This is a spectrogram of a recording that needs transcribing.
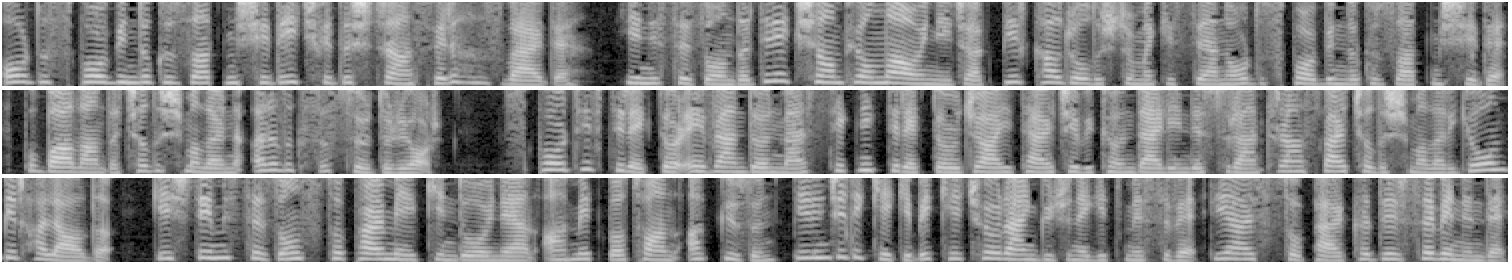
Ordu Spor 1967 iç ve dış transferi hız verdi. Yeni sezonda direkt şampiyonluğa oynayacak bir kadro oluşturmak isteyen Ordu Spor 1967 bu bağlamda çalışmalarını aralıksız sürdürüyor. Sportif direktör Evren Dönmez, teknik direktör Cahit Erçevik önderliğinde süren transfer çalışmaları yoğun bir hal aldı. Geçtiğimiz sezon stoper mevkinde oynayan Ahmet Batuhan Akgüz'ün birincilik ekibi Keçiören gücüne gitmesi ve diğer stoper Kadir Seven'in de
